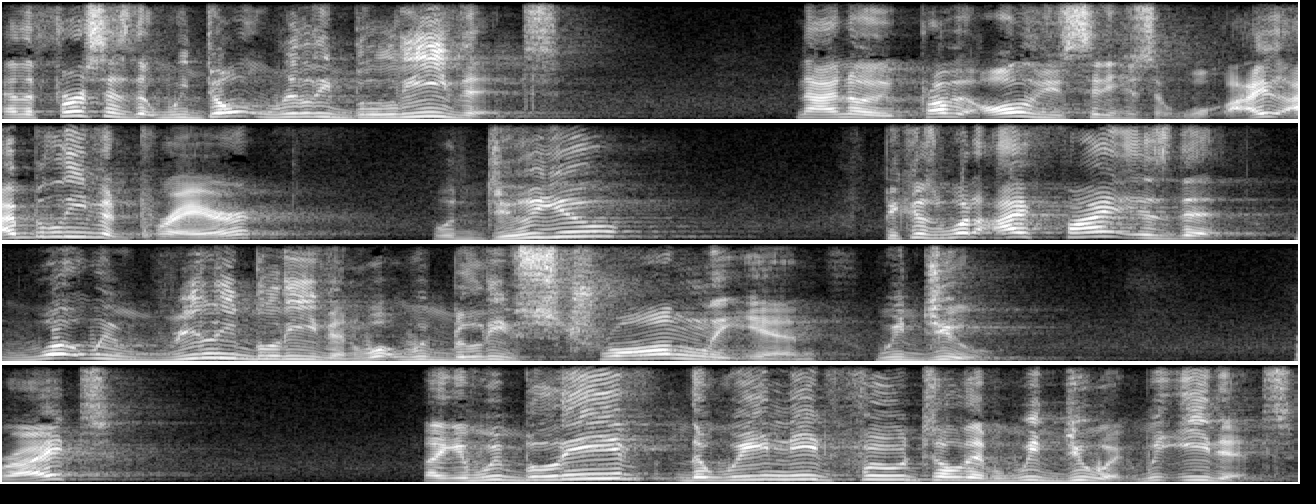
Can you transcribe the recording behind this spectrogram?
And the first is that we don't really believe it. Now, I know probably all of you sitting here say, Well, I, I believe in prayer. Well, do you? Because what I find is that what we really believe in, what we believe strongly in, we do. Right? Like if we believe that we need food to live, we do it, we eat it.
